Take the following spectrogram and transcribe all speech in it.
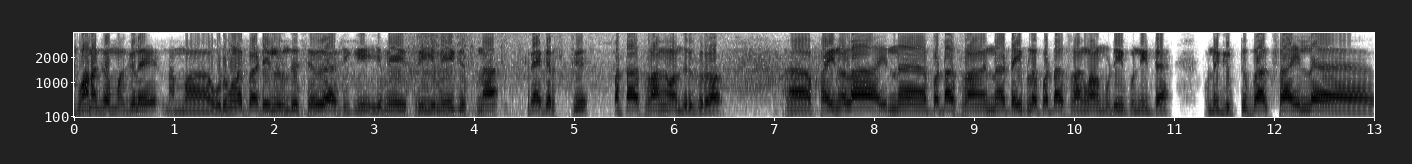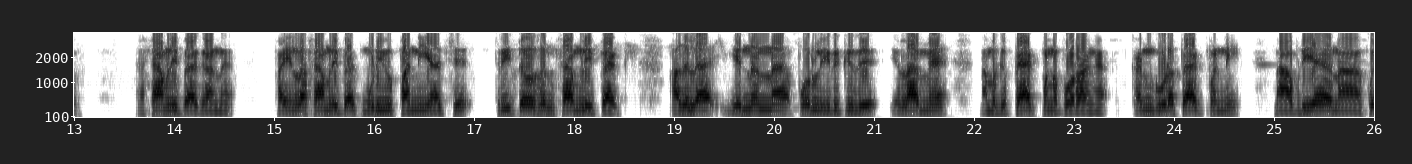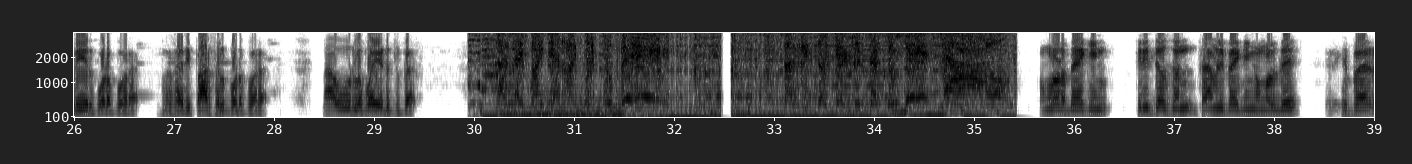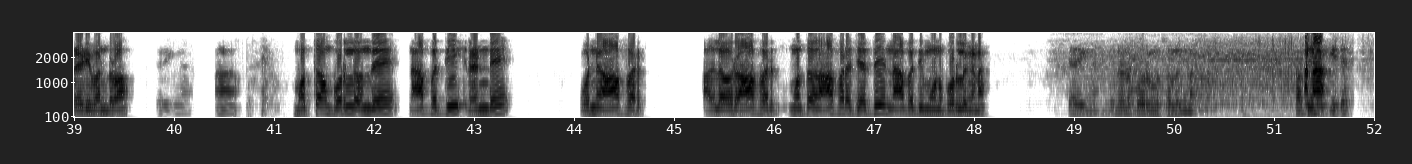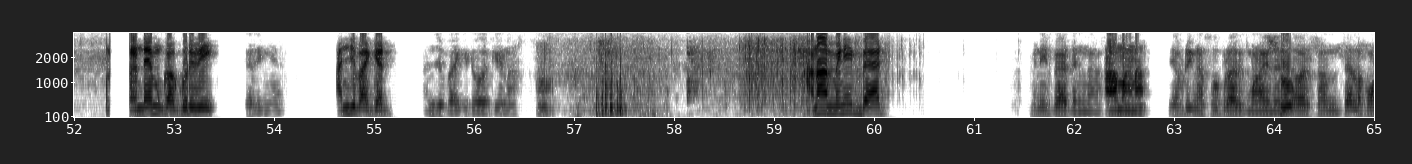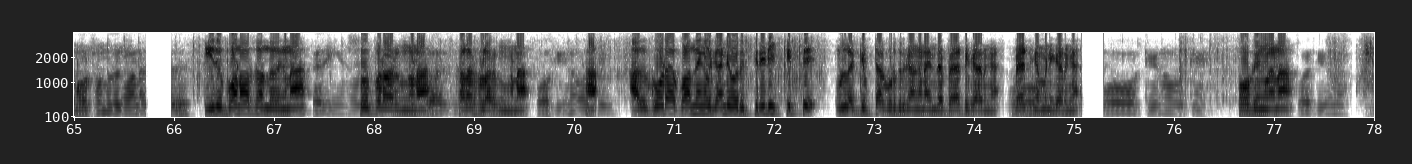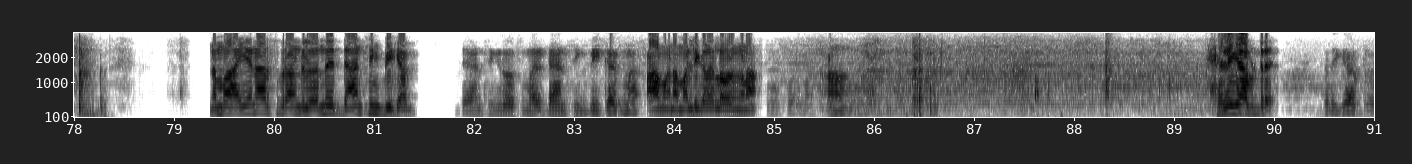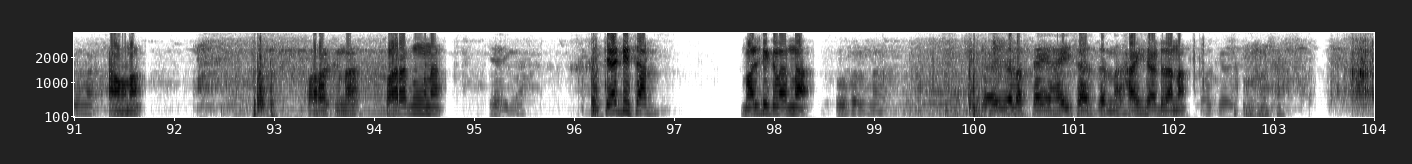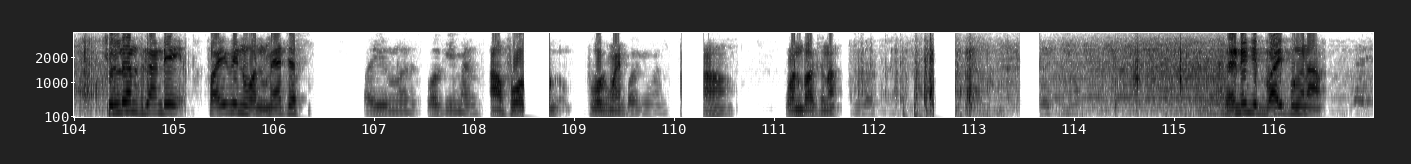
வணக்கம் மக்களே. நம்ம உடுமலைப்பேட்டையிலிருந்து சிவகாசிக்கு இமய ஸ்ரீ இமய கிருஷ்ணா கிரேக்கர்ஸ்க்கு பட்டாசு வாங்க வந்திருக்கிறோம். ஃபைனலாக என்ன பட்டாசு வாங்க என்ன டைப்பில் பட்டாசு வாங்கலாம்னு முடிவு பண்ணிட்டேன். ஒன்று கிஃப்ட் பாக்ஸா இல்லை ஃபேமிலி பேக்கான்னு ஃபைனலாக ஃபேமிலி பேக் முடிவு பண்ணியாச்சு. த்ரீ தௌசண்ட் ஃபேமிலி பேக் அதில் என்னென்ன பொருள் இருக்குது எல்லாமே நமக்கு பேக் பண்ண போகிறாங்க கண் கூட பேக் பண்ணி நான் அப்படியே நான் கொரியர் போட போகிறேன் சாரி பார்சல் போட போகிறேன் நான் ஊரில் போய் எடுத்துப்பேன். உங்களோட packing three thousand family packing உங்களுது சரி இப்போ ரெடி பண்ணுறோம் சரிங்கண்ணா. ஆ. மொத்தம் பொருள் வந்து நாற்பத்தி ரெண்டு ஒன்று ஆஃபர் அதில் ஒரு ஆஃபர் மொத்தம் ஆஃபரை சேர்த்து நாற்பத்தி மூணு பொருளுங்கண்ணா. சரிங்கண்ணா. என்னென்ன பொருள்னு சொல்லுங்கண்ணா. அண்ணா. ரெண்டே முக்கால் குருவி சரிங்க. அஞ்சு பாக்கெட் அஞ்சு பாக்கெட் ஓகேண்ணா அண்ணா மினி பேட். மினி பேட்டுங்கண்ணா. ஆமாங்கண்ணா. எப்படிங்கண்ணா? சூப்பரா இருக்குமா இந்த வருஷம் வந்துச்சா? இல்லை போன வருஷம் வந்ததுங்கண்ணா இது? போன வருஷம் வந்ததுங்கண்ணா. சரிங்க இருக்குங்கண்ணா. சூப்பரா இருக்குங்க. கலர்ஃபுல்லாக இருக்குங்கண்ணா. ஓகேங்கண்ணா அது கூட குழந்தைங்களுக்காண்டி ஒரு த்ரீ டி கிட்டு உள்ள கிஃப்டாக கொடுத்துருக்காங்கண்ணா இந்த பேட்டுக்காரங்க. பேட் கம்பெனிக்காரங்க. ஓகேண்ணா ஓகே. ஓகேங்களாண்ணா. ஓகேங்கண்ணா. நம்ம ஐஎன்ஆர்ஸ் பிராண்டில் வந்து டான்சிங் பீகாக் டான்சிங் ரோஸ் மாதிரி டான்சிங் பீக்காக்ண்ணா ஆமாங்கண்ணா மல்டி கலரில் வருங்கண்ணா. சூப்பர்ண்ணா. ஆ. ஹெலிகாப்டர். ஹெலிகாப்டருங்கண்ணா ஆமாண்ணா பறக்குண்ணா? பறக்குங்கண்ணா. சரிங்கண்ணா தேர்ட்டி ஷாட் மல்டி கலர்ண்ணா. சூப்பருங்கண்ணா. இதெல்லாம் ஹை ஷாட் தானே ஹை ஷாட் தானா okay okay சில்ட்ரன்ஸ்காண்டி five in one matches five okay man ஆ ஃபோக் ஃபோக்மேன் ஓகே மேன் ஆ ஒன் பாக்ஸ்ண்ணா ஓகேண்ணா ரெண்டு இன்ச்சு பைப்புங்கண்ணா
